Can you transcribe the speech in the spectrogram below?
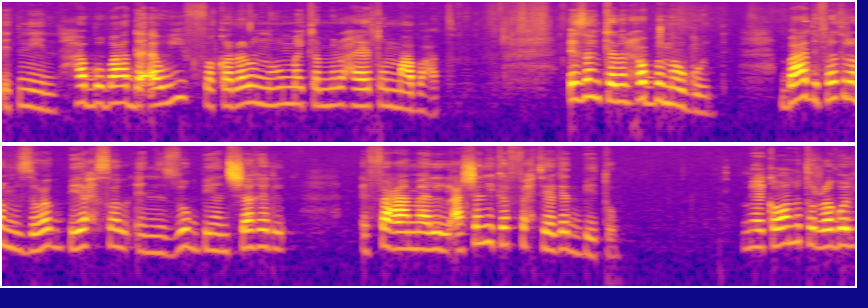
اتنين حبوا بعض قوي فقرروا إن هم يكملوا حياتهم مع بعض. اذا كان الحب موجود. بعد فترة من الزواج بيحصل إن الزوج بينشغل في عمل عشان يكفي احتياجات بيته. ما قوامة الرجل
